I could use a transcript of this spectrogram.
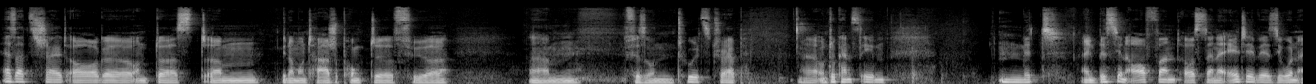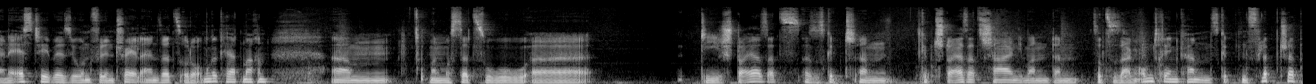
Ersatzschaltauge und du hast ähm, wieder Montagepunkte für, ähm, für so einen Toolstrap. Äh, und du kannst eben mit ein bisschen Aufwand aus deiner LT-Version eine ST-Version für den Trail-Einsatz oder umgekehrt machen. Ähm, man muss dazu äh, die Steuersatz, also es gibt, ähm, gibt Steuersatzschalen, die man dann sozusagen umdrehen kann. Und es gibt einen Flip-Chip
